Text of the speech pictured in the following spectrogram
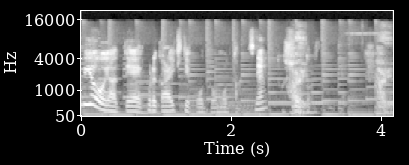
問美容をやってこれから生きていこうと思ったんですね。年を取って。はい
